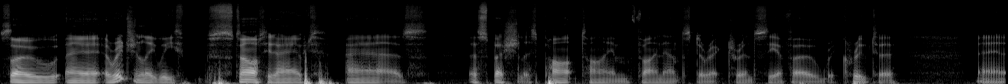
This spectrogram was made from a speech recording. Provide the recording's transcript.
So uh, originally we started out as a specialist part-time finance director and CFO recruiter, uh,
